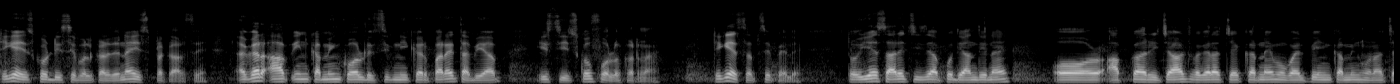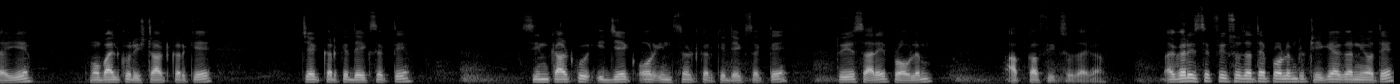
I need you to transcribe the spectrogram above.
ठीक है, इसको डिसेबल कर देना है इस प्रकार से। अगर आप इनकमिंग कॉल रिसीव नहीं कर पा रहे, तभी आप इस चीज़ को फॉलो करना। ठीक है, सबसे पहले। तो ये सारे चीज़ें आपको ध्यान देना है और आपका रिचार्ज वगैरह चेक करना है। मोबाइल पे इनकमिंग होना चाहिए। मोबाइल को रिस्टार्ट करके चेक करके देख सकते। सिम कार्ड को इजेक्ट और इंसर्ट करके देख सकते। तो ये सारे प्रॉब्लम आपका फिक्स हो जाएगा। अगर इससे फिक्स हो जाता है प्रॉब्लम तो ठीक है, अगर नहीं होते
